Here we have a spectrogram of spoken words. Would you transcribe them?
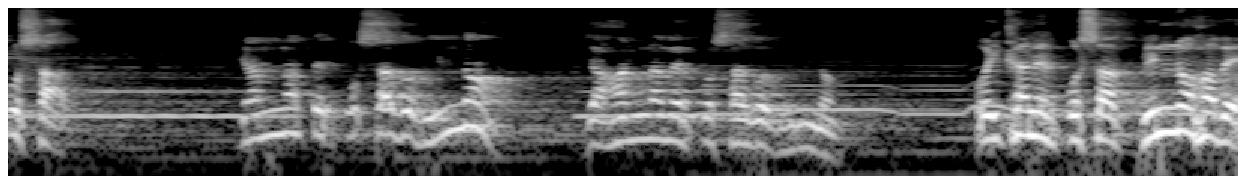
পোশাক। জান্নাতের পোশাকও ভিন্ন, জাহান্নামের পোশাকও ভিন্ন। ওইখানের পোশাক ভিন্ন হবে।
